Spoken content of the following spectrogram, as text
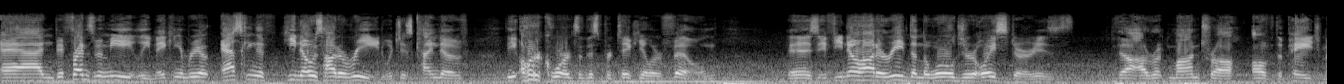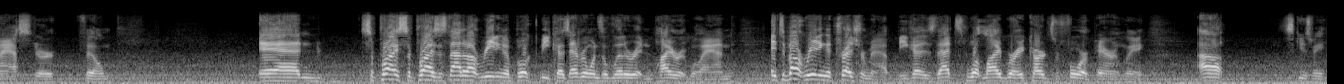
and befriends him immediately, making him re- asking if he knows how to read, which is kind of the arc words of this particular film. Is if you know how to read, then the world's your oyster. Is the uh, mantra of the Page Master film. And surprise, surprise, it's not about reading a book because everyone's illiterate in pirate land. It's about reading a treasure map because that's what library cards are for, apparently. Uh, excuse me.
